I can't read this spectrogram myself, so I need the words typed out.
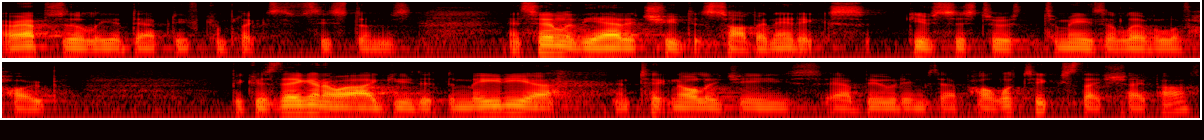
are absolutely adaptive, complex systems. And certainly the attitude that cybernetics gives us to, to me is a level of hope because they're going to argue that the media and technologies, our buildings, our politics, they shape us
